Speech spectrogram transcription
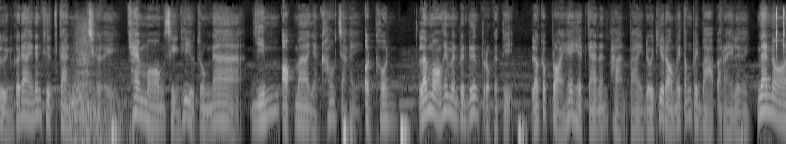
อื่นก็ได้นั่นคือการนิ่งเฉย แค่มองสิ่งที่อยู่ตรงหน้า ยิ้มออกมาอย่างเข้าใจ อดทน และมองให้มันเป็นเรื่องปกติ แล้วก็ปล่อยให้เหตุการณ์นั้นผ่านไป โดยที่เราไม่ต้องไปบาปอะไรเลย แน่นอน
